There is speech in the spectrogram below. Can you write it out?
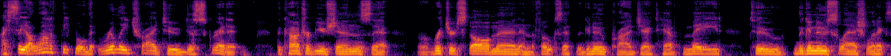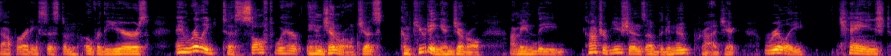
I see a lot of people that really try to discredit the contributions that Richard Stallman and the folks at the GNU project have made to the GNU slash Linux operating system over the years, and really to software in general, just computing in general. I mean, the contributions of the GNU project really changed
